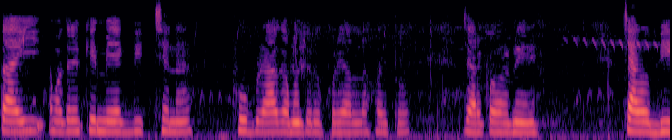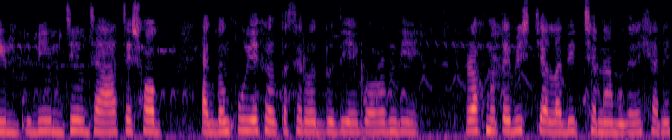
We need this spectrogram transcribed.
তাই আমাদেরকে মেঘ দিচ্ছে না। খুব রাগ আমাদের উপরে আল্লাহ হয়তো, যার কারণে চার বিল বিল জিল যা আছে সব একদম পুড়িয়ে ফেলতেছে রৌদ্র দিয়ে, গরম দিয়ে। রহমতে বৃষ্টি আল্লাহ দিচ্ছে না আমাদের এখানে।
